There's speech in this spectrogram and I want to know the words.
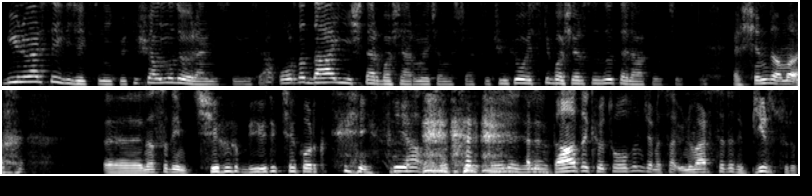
bir üniversiteye gideceksin iyi kötü. Şu anda da öğrencisin mesela. Orada daha iyi işler başarmaya çalışacaksın. Çünkü o eski başarısızlığı telafi edeceksin. Ya şimdi ama eee, nasıl diyeyim çığ büyüdükçe korkutuyor ya insanı. ya nasıl öyle canım. Hani daha da kötü olunca mesela üniversitede de bir sürü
